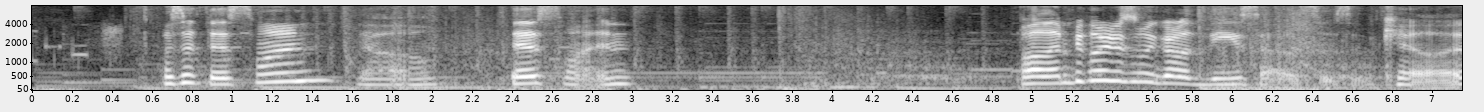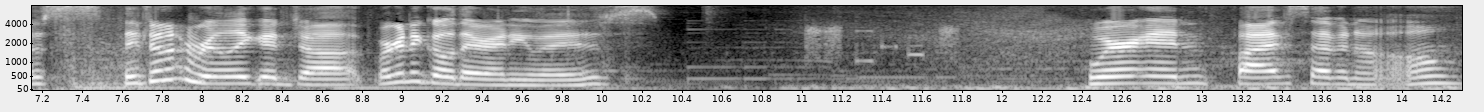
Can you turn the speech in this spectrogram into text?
Was it this one? No. This one. Well, then people are just gonna go to these houses and kill us. They've done a really good job. We're gonna go there anyways. We're in 570.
